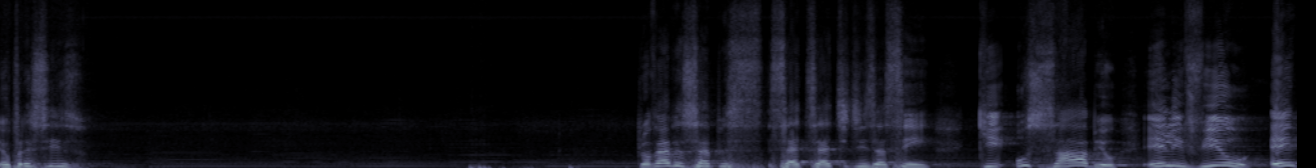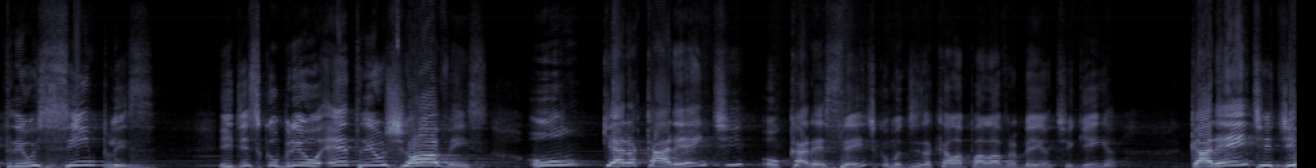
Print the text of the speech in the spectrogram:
Eu preciso. Provérbios 7,7 diz assim: que o sábio ele viu entre os simples e descobriu entre os jovens um que era carente ou carecente, como diz aquela palavra bem antiguinha, carente de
